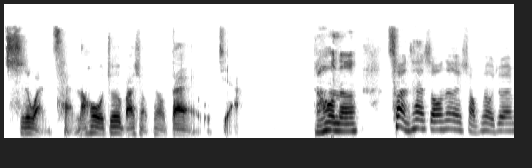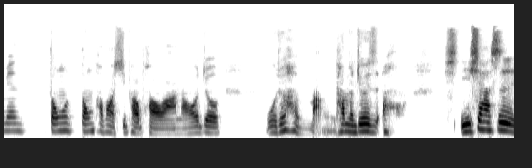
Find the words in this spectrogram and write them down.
吃晚餐，然后我就会把小朋友带来我家，然后呢，吃晚餐的时候，那个小朋友就在那边。东东跑跑西跑跑啊，然后就我就很忙，他们就一直哦，一下是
